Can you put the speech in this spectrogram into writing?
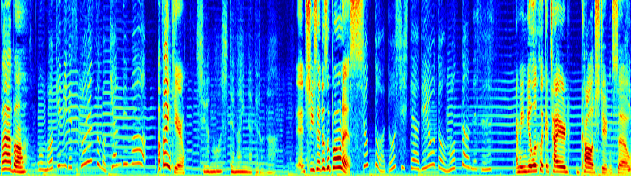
Baba. Oh, thank you. She said as a bonus. I mean, you look like a tired college student, so.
